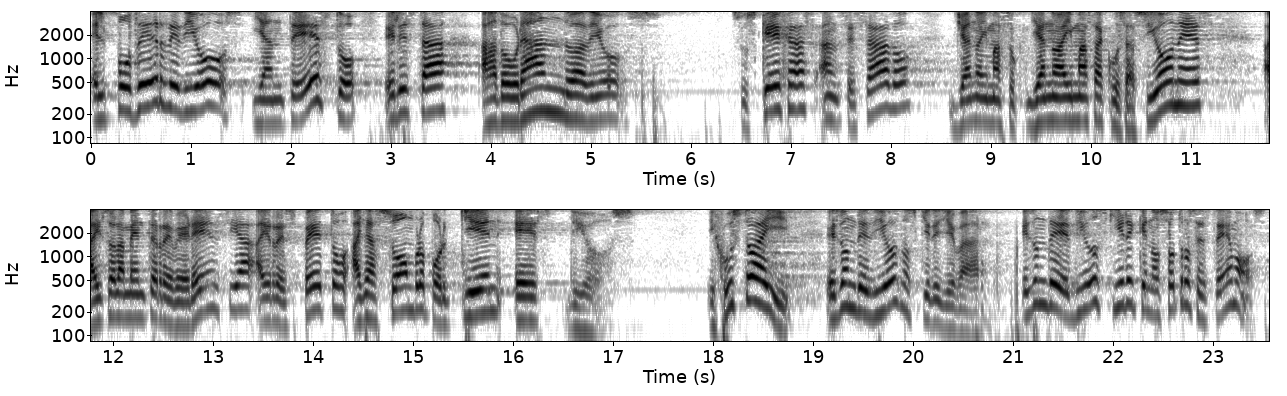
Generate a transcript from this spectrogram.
el poder de Dios y ante esto él está adorando a Dios. Sus quejas han cesado, ya no hay más, ya no hay más acusaciones, hay solamente reverencia, hay respeto, hay asombro por quién es Dios. Y justo ahí es donde Dios nos quiere llevar, es donde Dios quiere que nosotros estemos.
